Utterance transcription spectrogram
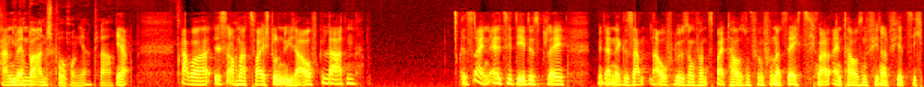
Anwendung. Je nach Beanspruchung, ja klar. Ja, aber ist auch nach zwei Stunden wieder aufgeladen ist ein LCD-Display mit einer gesamten Auflösung von 2560 x 1440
